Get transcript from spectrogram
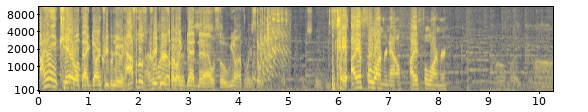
I don't care about that darn creeper nude. Half of those I creepers are like dead now, so we don't have to worry about it. I just need these. Okay, I have full armor now. I have full armor. Oh my god.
